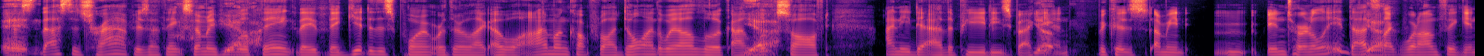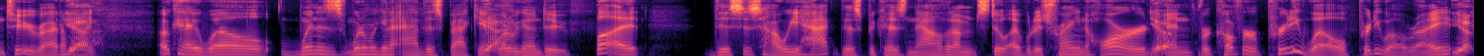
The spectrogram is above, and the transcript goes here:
That's, And that's the trap is I think so many people Yeah. think they, they get to this point where they're like, oh, well, I'm uncomfortable. I don't like the way I look. I Yeah. look soft. I need to add the PEDs back Yep. in because I mean, m- internally, that's Yeah. like what I'm thinking too, right? I'm like, okay, well, when is when are we going to add this back in? What are we going to do? But this is how we hack this because now that I'm still able to train hard Yep. and recover pretty well, pretty well, right? Yep.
